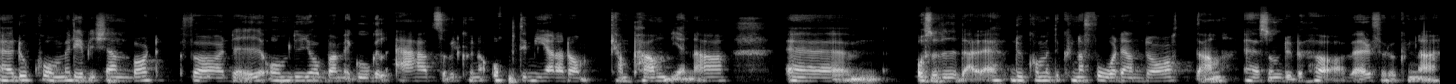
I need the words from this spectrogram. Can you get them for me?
eh, då kommer det bli kännbart för dig om du jobbar med Google Ads och vill kunna optimera de kampanjerna ehm, och så vidare. Du kommer inte kunna få den datan eh, som du behöver för att kunna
